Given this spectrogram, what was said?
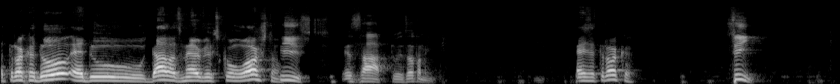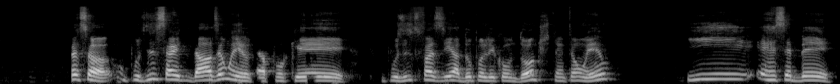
A troca do, é do Dallas Mavericks com o Washington? Isso, exato, exatamente. Essa é troca? Sim. Pessoal, o Puzis sair do Dallas é um erro, tá? Porque o Puzis fazia a dupla ali com o Doncic, então é um erro. E receber,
